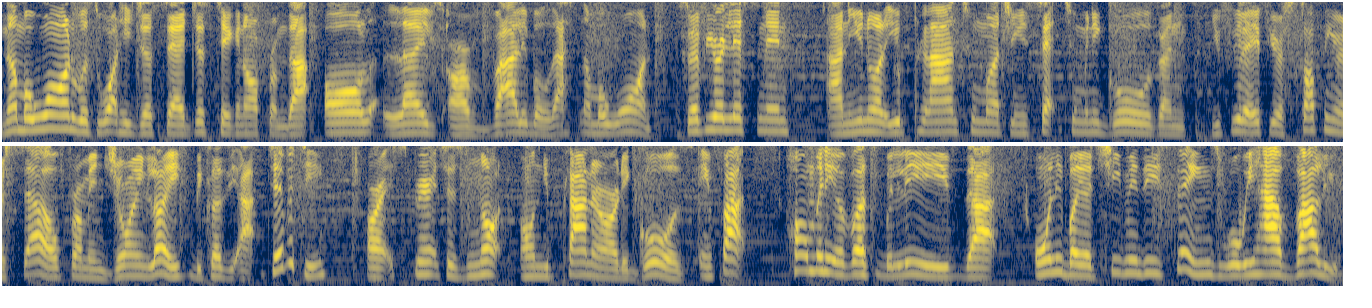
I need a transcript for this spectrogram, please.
number one was what he just said. Just taking off from that, all lives are valuable. That's number one. So if you're listening and you know that you plan too much and you set too many goals and you feel like if you're stopping yourself from enjoying life because the activity or experience is not on the planner or the goals. In fact, how many of us believe that only by achieving these things will we have value?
